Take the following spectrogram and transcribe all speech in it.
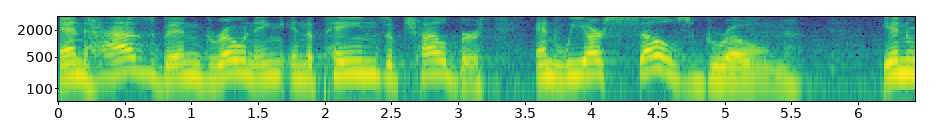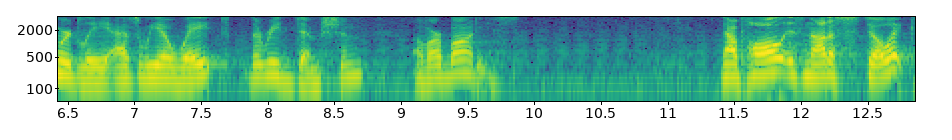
and has been groaning in the pains of childbirth, and we ourselves groan inwardly as we await the redemption of our bodies. Now, Paul is not a Stoic.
